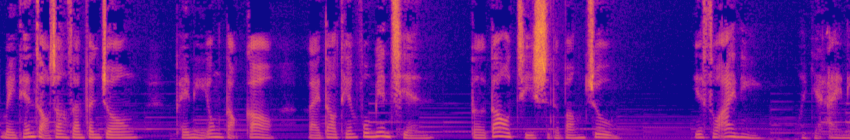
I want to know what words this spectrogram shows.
每天早上三分钟，陪你用祷告来到天父面前，得到及时的帮助。耶稣爱你，我也爱你。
